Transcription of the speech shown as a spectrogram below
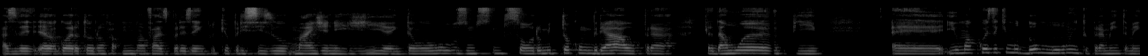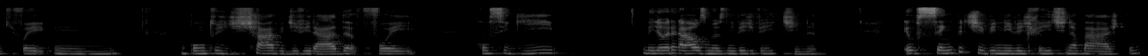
às vezes, agora eu estou numa fase, por exemplo, que eu preciso mais de energia, então eu uso um, um soro mitocondrial para dar um up. É, e uma coisa que mudou muito para mim também, que foi um, um ponto de chave de virada, foi conseguir melhorar os meus níveis de ferritina. Eu sempre tive níveis de ferritina baixo,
